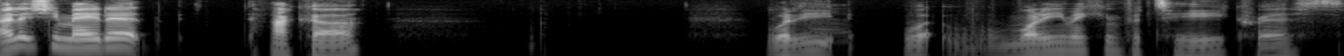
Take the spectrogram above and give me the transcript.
I literally made it, hacker. What are you? What? What are you making for tea, Chris?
